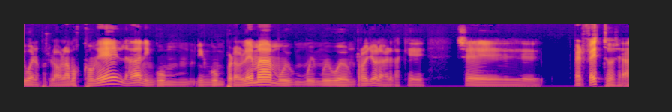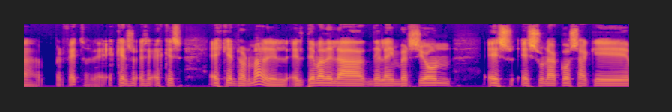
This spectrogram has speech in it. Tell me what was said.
bueno pues lo hablamos con él nada ningún ningún problema muy muy muy buen rollo la verdad es que se perfecto o sea perfecto es que es, es que es, es que es normal el, el tema de la de la inversión es, es una cosa que,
